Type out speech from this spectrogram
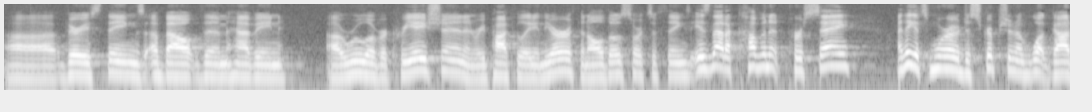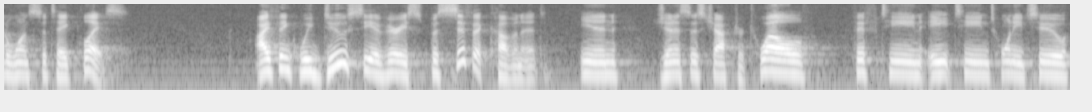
uh, various things about them having uh, rule over creation and repopulating the earth and all those sorts of things. Is that a covenant per se? I think it's more of a description of what God wants to take place. I think we do see a very specific covenant in Genesis chapter 12, 15, 18, 22.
